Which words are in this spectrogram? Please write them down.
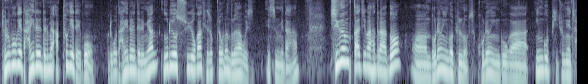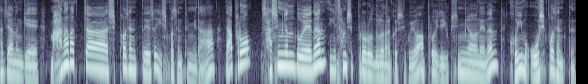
결국에 나이를 들면 아프게 되고 그리고 나이를 들면 의료 수요가 계속적으로 늘어나고 있, 있습니다. 지금까지만 하더라도 어, 노령 인구가 별로 없어요. 고령 인구가 인구 비중에 차지하는 게 많아봤자 10%에서 20%입니다. 근데 앞으로 40년도에는 이게 30%로 늘어날 것이고요. 앞으로 이제 60년에는 거의 뭐 50%,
